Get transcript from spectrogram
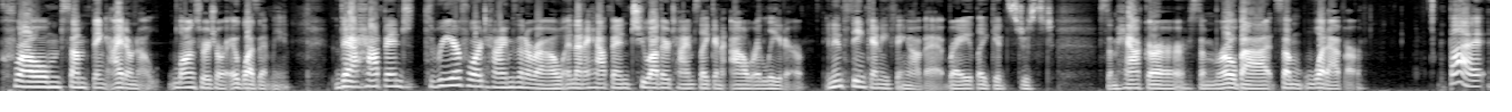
chrome something i don't know long story short it wasn't me that happened three or four times in a row and then it happened two other times like an hour later i didn't think anything of it right like it's just some hacker some robot some whatever but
